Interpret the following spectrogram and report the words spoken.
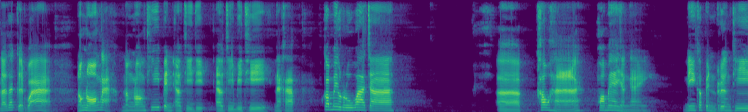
แล้วถ้าเกิดว่าน้องๆล่ะ น้องๆที่เป็น LGBT LGBT นะครับ ก็ไม่รู้ว่าจะเเข้าหา พ่อแม่ยังไง นี่ก็เป็นเรื่องที่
